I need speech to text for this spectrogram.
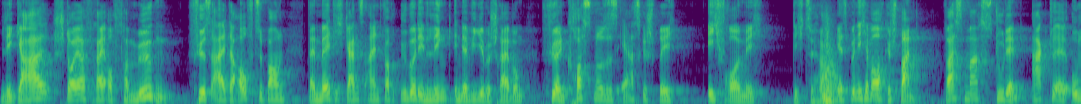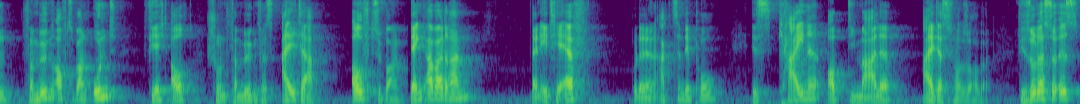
legal, steuerfrei auch Vermögen fürs Alter aufzubauen, dann melde dich ganz einfach über den Link in der Videobeschreibung für ein kostenloses Erstgespräch. Ich freue mich, dich zu hören. Jetzt bin ich aber auch gespannt. Was machst du denn aktuell, um Vermögen aufzubauen und vielleicht auch schon Vermögen fürs Alter aufzubauen? Denk aber dran, dein ETF oder dein Aktiendepot ist keine optimale Altersvorsorge. Wieso das so ist,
